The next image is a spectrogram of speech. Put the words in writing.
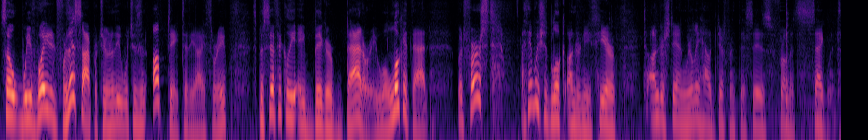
So we've waited for this opportunity, which is an update to the i3, specifically a bigger battery. We'll look at that, but first, I think we should look underneath here to understand really how different this is from its segment.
